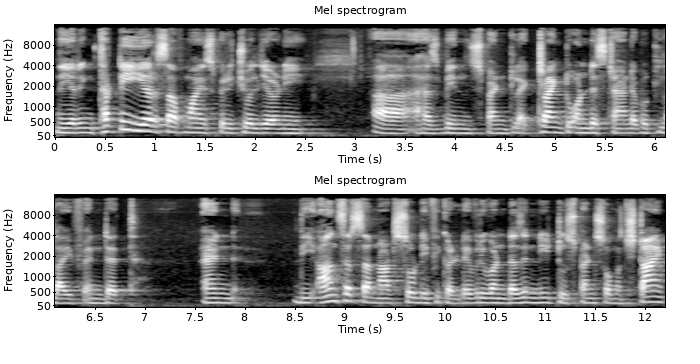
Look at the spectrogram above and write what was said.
nearing 30 years of my spiritual journey uh, has been spent like trying to understand about life and death and the answers are not so difficult everyone doesn't need to spend so much time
